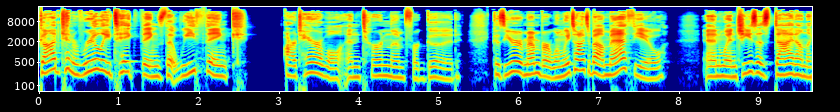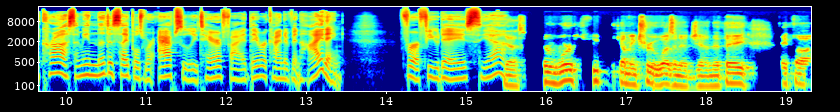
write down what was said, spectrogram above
God can really take things that we think are terrible and turn them for good. Because you remember when we talked about Matthew and when Jesus died on the cross, I mean, the disciples were absolutely terrified. They were kind of in hiding for a few days. Yeah. Yes the worst coming true, wasn't it, Jen? That they they thought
